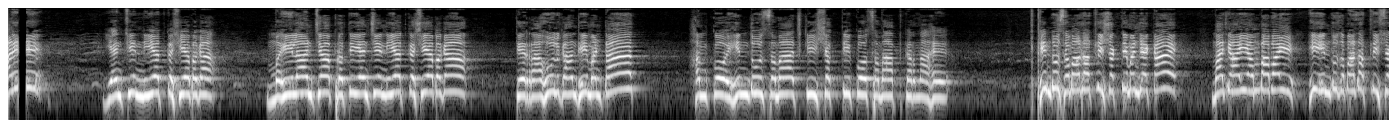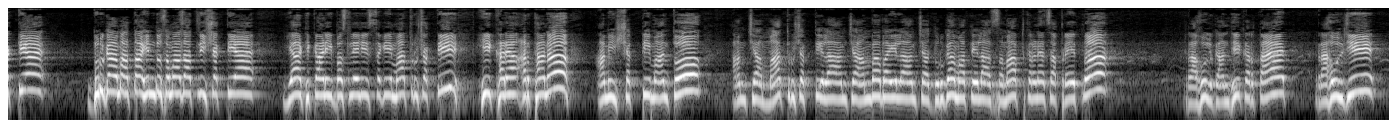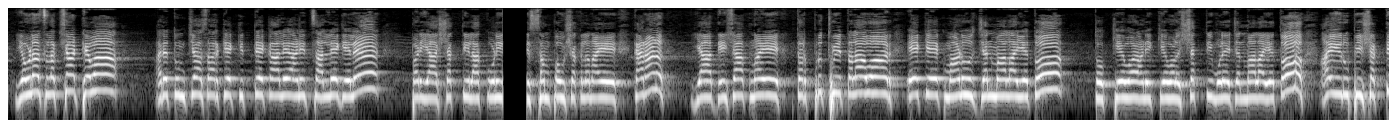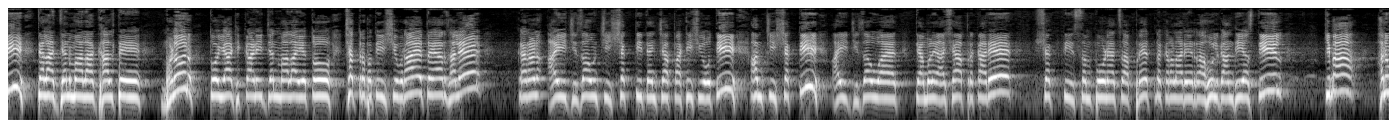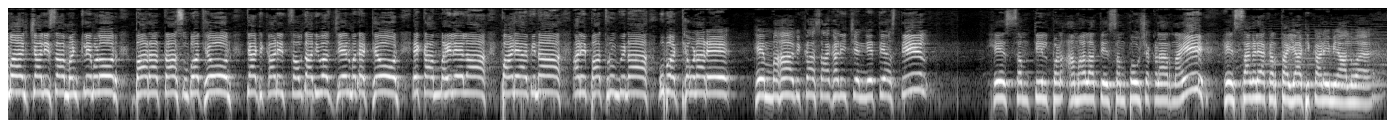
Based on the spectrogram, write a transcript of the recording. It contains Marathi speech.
आणि यांची नियत कशी आहे बघा? महिलांच्या प्रती यांची नियत कशी आहे बघा? ते राहुल गांधी म्हणतात हमको हिंदू समाज की शक्ती को समाप्त करना है. हिंदू समाजातली शक्ती म्हणजे काय? माझी आई अंबाबाई ही हिंदू समाजातली शक्ती आहे. दुर्गा माता हिंदू समाजातली शक्ती आहे. या ठिकाणी बसलेली सगळी मातृशक्ती ही खऱ्या अर्थानं आम्ही शक्ती मानतो. आमच्या मातृशक्तीला आमच्या अंबाबाईला आमच्या दुर्गा मातेला समाप्त करण्याचा प्रयत्न राहुल गांधी करतायत. राहुलजी एवढंच लक्षात ठेवा. अरे तुमच्यासारखे कित्येक आले आणि चालले गेले पण या शक्तीला कोणी संपवू शकलं नाही. कारण या देशात नाही तर पृथ्वी तलावर एक एक माणूस जन्माला येतो. तो केवळ आणि केवळ शक्तीमुळे जन्माला येतो. आई रूपी शक्ती त्याला जन्माला घालते. म्हणून तो या ठिकाणी जन्माला येतो. छत्रपती शिवराय तयार झाले. कारण आई जिजाऊंची शक्ती त्यांच्या पाठीशी होती. आमची शक्ती आई जिजाऊ आहेत. त्यामुळे अशा प्रकारे शक्ती संपवण्याचा प्रयत्न करणारे राहुल गांधी असतील किंवा हनुमान चालिसा म्हटली म्हणून बारा तास उभं ठेवून त्या ठिकाणी चौदा दिवस जेलमध्ये ठेवून एका महिलेला पाण्याविना आणि बाथरूम विना उभं ठेवणारे हे महाविकास आघाडीचे नेते असतील हे संपतील पण आम्हाला ते संपवू शकणार नाही हे सांगण्याकरता या ठिकाणी मी आलो आहे.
